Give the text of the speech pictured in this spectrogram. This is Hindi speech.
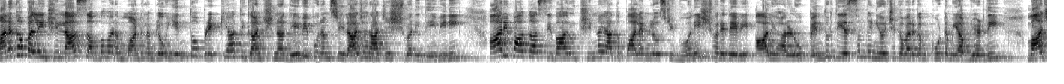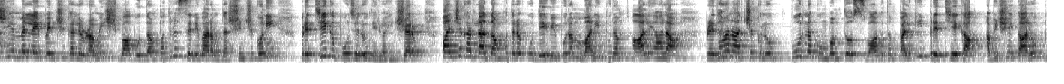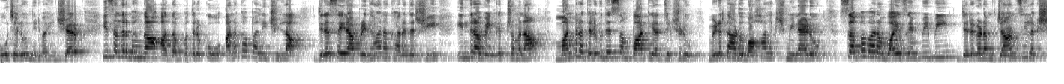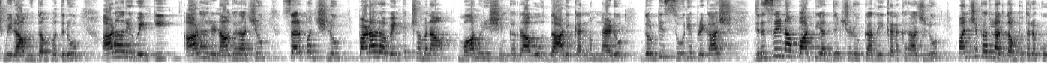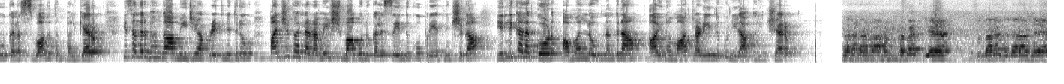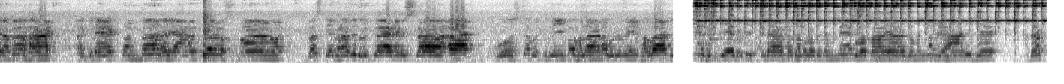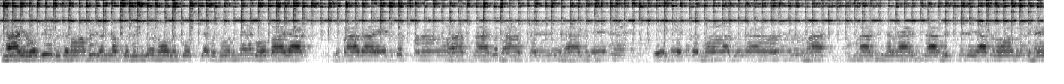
అనకాపల్లి జిల్లా సబ్బవరం మండలంలో ఎంతో ప్రఖ్యాతిగాంచిన దేవీపురం శ్రీ రాజరాజేశ్వరి దేవిని ఆరిపాక శివారు చిన్నయాతపాలెంలో శ్రీ భువనేశ్వరి దేవి ఆలయాలను పెందుర్తి అసెంబ్లీ నియోజకవర్గం కూటమి అభ్యర్థి మాజీ ఎమ్మెల్యే పెంచికల్లు రమేష్ బాబు దంపతులు శనివారం దర్శించుకొని ప్రత్యేక పూజలు నిర్వహించారు. పంచకర్ల దంపతులకు దేవీపురం మణిపురం ఆలయాల ప్రధానార్చకులు పూర్ణ కుంభంతో స్వాగతం పలికి ప్రత్యేక అభిషేకాలు పూజలు నిర్వహించారు. ఈ సందర్భంగా ఆ దంపతులకు అనకాపల్లి జిల్లా జనసేన ప్రధాన కార్యదర్శి ఇంద్ర వెంకట్రమణ మండల తెలుగుదేశం పార్టీ అధ్యక్షుడు మిడతాడు మహాలక్ష్మి నాయుడు సబ్బవరం వైస్ ఎంపీపీ జరగడం ఝాన్సీ లక్ష్మీరాము దంపతులు ఆడారి వెంకి ఆడారి నాగరాజు సర్పంచ్లు పడాల వెంకటరమణ మామిడి శంకర్రావు దాడి కన్నం నాయుడు దొడ్డి సూర్యప్రకాష్ జనసేన పార్టీ అధ్యక్షుడు కర్రి కనకరాజులు పంచకర్ల దంపతులకు ఘన స్వాగతం పలికారు. ఈ సందర్భంగా మీడియా ప్రతినిధులు పంచకర్ల రమేష్ బాబును కలిసేందుకు ప్రయత్నించగా ఎన్నికల కోడ్ అమల్లో ఉన్నందున ఆయన మాట్లాడేందుకు నిరాకరించారు. శరణమహం సుతర स्वस्त्य भ्रात बुद्धे ओस्तबुद्धिरेव उर्वे गुरुवे भवात्। प्रतिष्ठितान धमगपदं मे गोपायार समन्न मेहादिशे। अदाध्यायो देवतनो अभिजन्न प्रसंगनो अदध्यायोगे वितनोऽभिजन्न मे नो विद्वस्य वसून्मे गोपायार कृपादाये हागने एमे तदभासुरा अम्राजिन्द्राजिन्द्राभिष्टयातनो गृहे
